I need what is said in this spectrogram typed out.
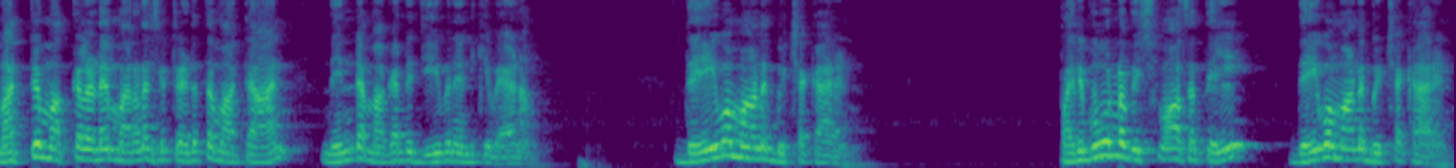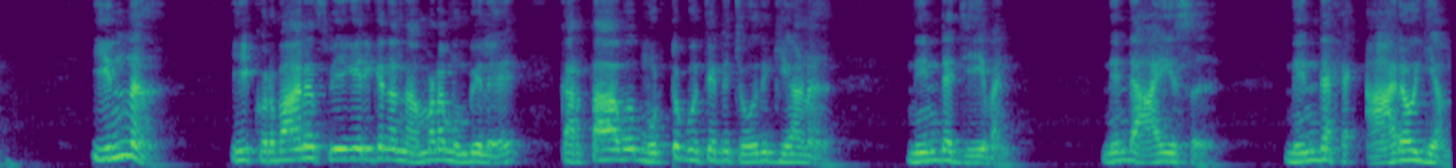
മറ്റു മക്കളുടെ മരണശിക്ഷ എടുത്തു മാറ്റാൻ നിന്റെ മകന്റെ ജീവൻ എനിക്ക് വേണം. ദൈവമാണ് ഭിക്ഷക്കാരൻ. പരിപൂർണ വിശ്വാസത്തിൽ ദൈവമാണ് ഭിക്ഷക്കാരൻ. ഇന്ന് ഈ കുർബാന സ്വീകരിക്കുന്ന നമ്മുടെ മുമ്പിൽ കർത്താവ് മുട്ടുകുത്തിയിട്ട് ചോദിക്കുകയാണ് നിന്റെ ജീവൻ നിന്റെ ആയുസ് നിന്റെ ആരോഗ്യം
